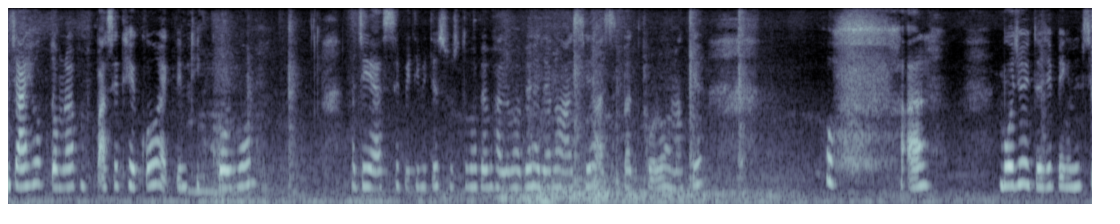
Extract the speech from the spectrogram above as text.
যাই হোক, তোমরা পাশে থেকো, একদিন ঠিক করব। যে আসছে পৃথিবীতে সুস্থভাবে ভালোভাবে যেন আসে আশীর্বাদ করো আমাকে। উফ, আর বোঝোই তো যে প্রেগনেন্সি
